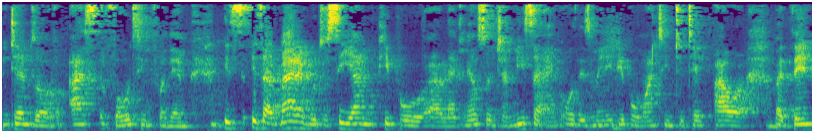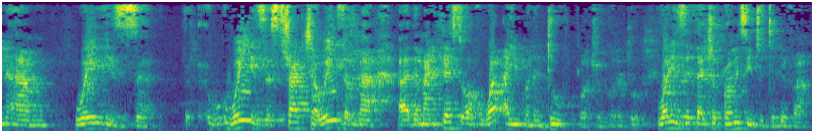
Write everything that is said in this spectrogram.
in terms of us voting for them? It's, it's admirable to see young people uh, like Nelson Chamisa and all these many people wanting to take power. But then, um, where is uh, where is the structure? Where is the, uh, the manifesto of what are you going to do? what we're going to do. What is it that you're promising to deliver?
